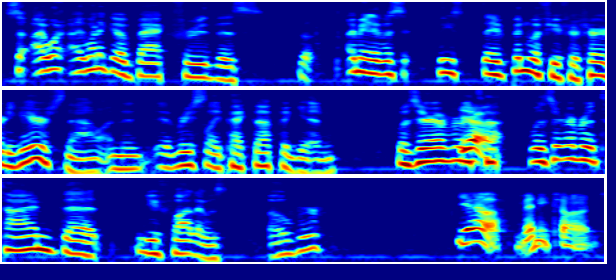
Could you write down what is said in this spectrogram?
So I want I want to go back through this. The, I mean, it was these. They've been with you for thirty years now, and it, it recently picked up again. Was there ever yeah. was there ever a time that you thought it was over? Yeah, many times.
